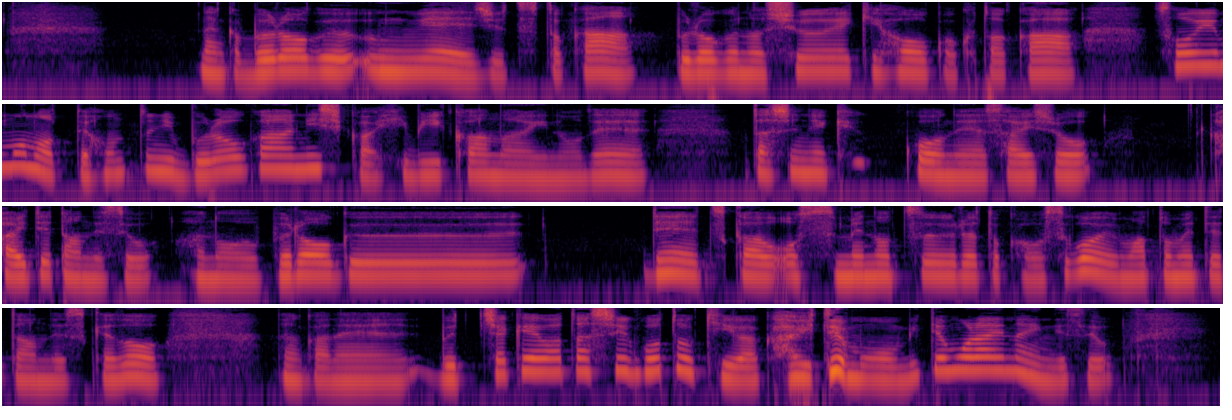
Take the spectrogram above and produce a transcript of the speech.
なんかブログ運営術とか、ブログの収益報告とか、そういうものって本当にブロガーにしか響かないので、私ね、結構ね、最初書いてたんですよ。あの、ブログで使うおすすめのツールとかをすごいまとめてたんですけど、なんかね、ぶっちゃけ私ごときが書いても見てもらえないんですよ。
